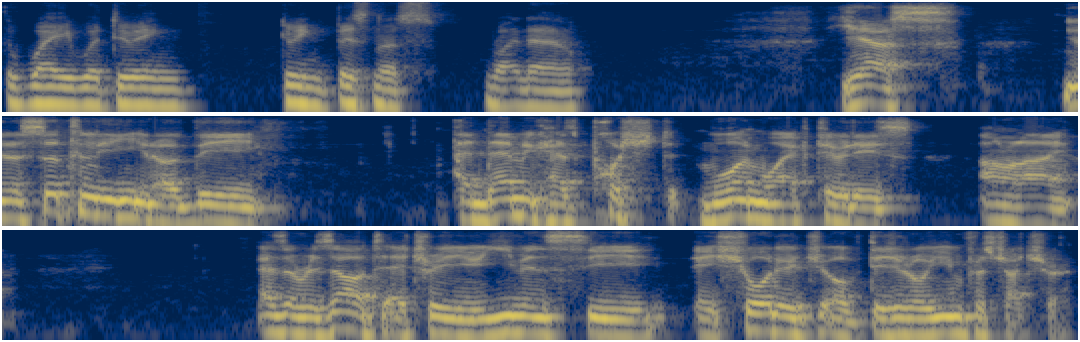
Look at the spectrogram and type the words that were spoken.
the way we're doing doing business right now? Yes, you know, certainly, you know, the pandemic has pushed more and more activities online. As a result, actually, you even see a shortage of digital infrastructure.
